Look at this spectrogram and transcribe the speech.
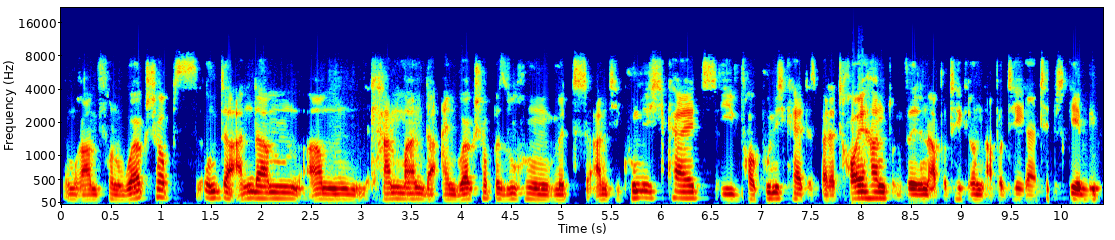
im, Rahmen von Workshops. Unter anderem ähm, kann man da einen Workshop besuchen mit Antikunigkeit. Die Frau Kunigkeit ist bei der Treuhand und will den Apothekerinnen und Apotheker Tipps geben,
